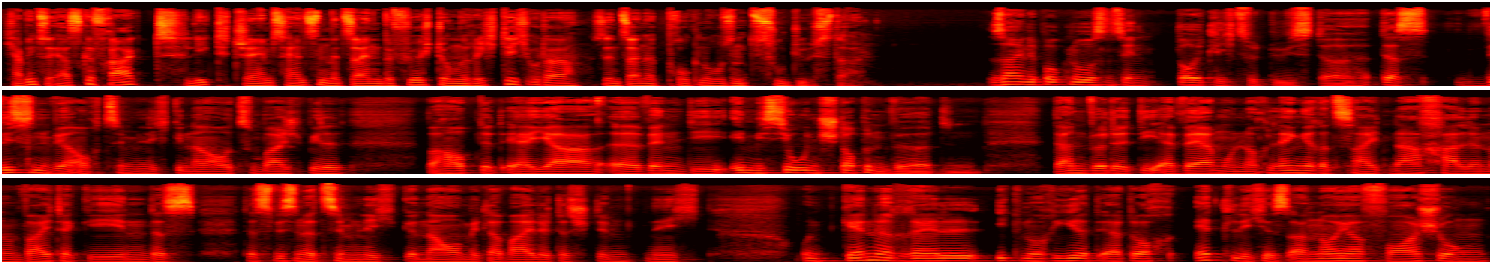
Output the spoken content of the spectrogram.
Ich habe ihn zuerst gefragt, liegt James Hansen mit seinen Befürchtungen richtig oder sind seine Prognosen zu düster? Seine Prognosen sind deutlich zu düster. Das wissen wir auch ziemlich genau. Zum Beispiel behauptet er ja, äh, wenn die Emissionen stoppen würden, dann würde die Erwärmung noch längere Zeit nachhallen und weitergehen. Das, das wissen wir ziemlich genau mittlerweile, das stimmt nicht. Und generell ignoriert er doch etliches an neuer Forschung,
